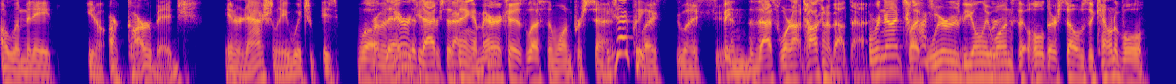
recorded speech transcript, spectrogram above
eliminate, you know, our garbage internationally, which is Well, that's the thing. America is less than one percent. Exactly. Like like, But- and that's we're not talking about that. we're not talking. Like we're the only we're- ones that hold ourselves accountable.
